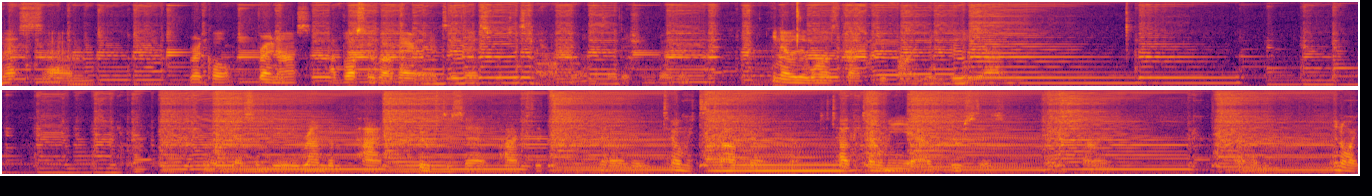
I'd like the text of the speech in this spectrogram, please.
MS um, very cool, very nice. I've also got a variant this, which is kind of limited edition version. You know the ones that you find in the um, random pack booster set packs that uh, the Tomy Tataka, no, Tataka Tomy uh, boosters. Um, anyway.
